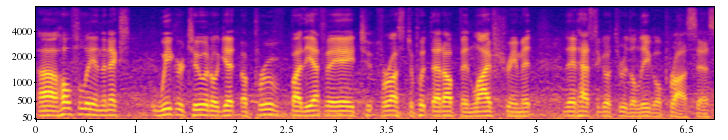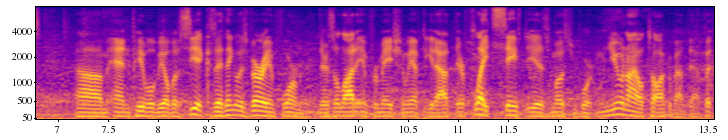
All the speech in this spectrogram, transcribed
Uh, hopefully in the next week or two it'll get approved by the FAA to, for us to put that up and live stream it. That has to go through the legal process um, and people will be able to see it because I think it was very informative. There's a lot of information we have to get out there. Flight safety is most important. When you and I will talk about that. But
